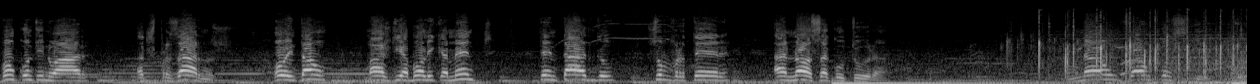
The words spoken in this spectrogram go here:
vão continuar a desprezar-nos, ou então, mais diabolicamente, tentando subverter a nossa cultura. Não vão conseguir.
